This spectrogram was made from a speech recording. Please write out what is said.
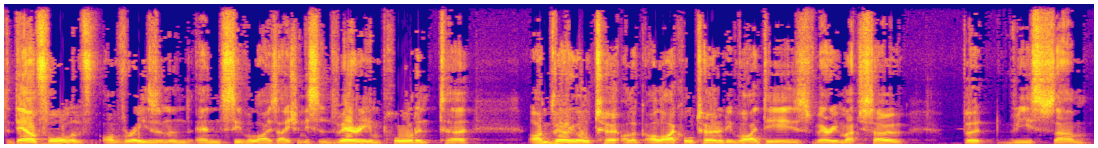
the downfall of, of reason and, and civilization. This is very important. I'm very alter. I like, I like alternative ideas very much so, but this um,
